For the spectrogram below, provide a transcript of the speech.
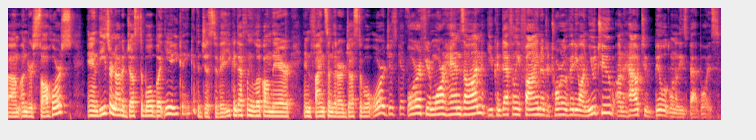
um, under Sawhorse. And these are not adjustable, but you know, you can get the gist of it. You can definitely look on there and find some that are adjustable or just get Or if you're more hands-on, you can definitely find a tutorial video on YouTube on how to build one of these bad boys.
